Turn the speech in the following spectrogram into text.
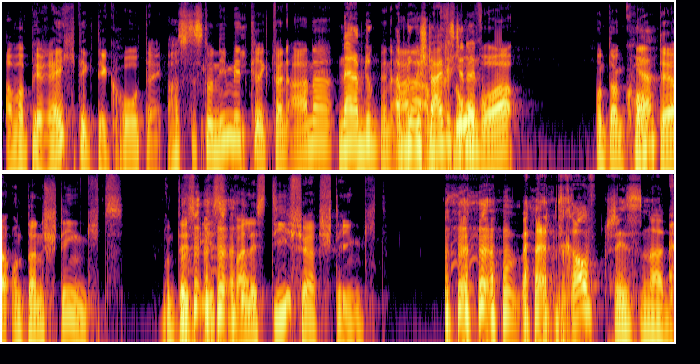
aber berechtigte Quote. Hast du das noch nie mitgekriegt, wenn einer, Nein, aber du, wenn aber du gestaltest ja dein, und dann kommt er und dann stinkt's. Und das ist, weil das T-Shirt stinkt. weil er draufgeschissen hat.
